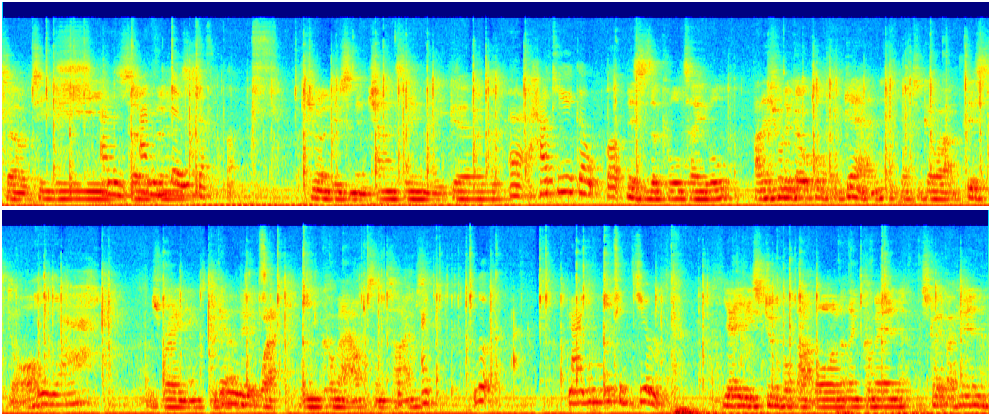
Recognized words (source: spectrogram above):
So TV, and, and sofas. loads of books. If you want to do some enchanting, there you go. Uh, how do you go up? This is a pool table, and if you want to go up again, you have to go out this door. Yeah. It's raining, so you get a bit wet when you come out sometimes. I, look, now you need to jump. Yeah, you need to jump up that one and then come in, straight back in.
